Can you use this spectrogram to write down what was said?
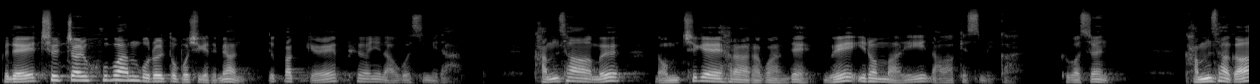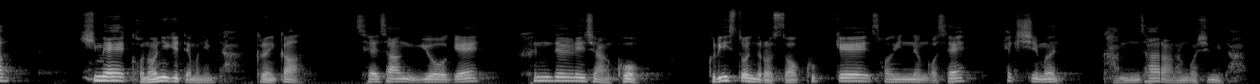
근데 7절 후반부를 또 보시게 되면 뜻밖의 표현이 나오고 있습니다. 감사함을 넘치게 하라라고 하는데 왜 이런 말이 나왔겠습니까? 그것은 감사가 힘의 근원이기 때문입니다. 그러니까 세상 유혹에 흔들리지 않고 그리스도인으로서 굳게 서 있는 것의 핵심은 감사라는 것입니다.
